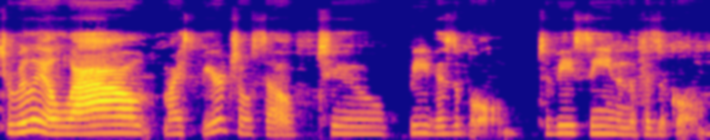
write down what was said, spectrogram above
to really allow my spiritual self to be visible, to be seen in the physical.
